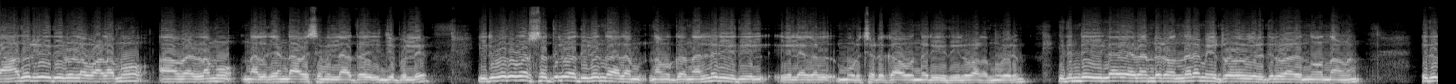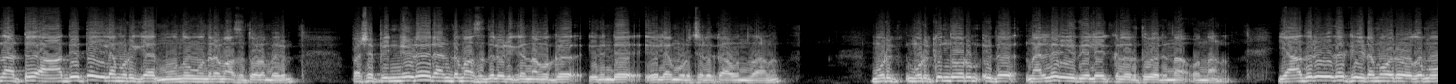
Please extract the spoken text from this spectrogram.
യാതൊരു രീതിയിലുള്ള വളമോ വെള്ളമോ നൽകേണ്ട ആവശ്യമില്ലാത്ത ഇഞ്ചിപ്പുല്ല്. ഇരുപത് വർഷത്തിലും അധികം കാലം നമുക്ക് നല്ല രീതിയിൽ ഇലകൾ മുറിച്ചെടുക്കാവുന്ന രീതിയിൽ വളർന്നു വരും. ഇതിന്റെ ഇല ഏതാണ്ട് ഒരു ഒന്നര മീറ്ററോളം ഉയരത്തിൽ വളരുന്ന ഒന്നാണ്. ഇത് നട്ട് ആദ്യത്തെ ഇല മുറിക്കാൻ മൂന്ന് മൂന്നര മാസത്തോളം വരും. പക്ഷെ പിന്നീട് രണ്ട് മാസത്തിലൊരിക്കൽ നമുക്ക് ഇതിന്റെ ഇല മുറിച്ചെടുക്കാവുന്നതാണ്. മുറി മുറിക്കും തോറും ഇത് നല്ല രീതിയിൽ കിളിർത്തു വരുന്ന ഒന്നാണ്. യാതൊരുവിധ കീടമോ രോഗമോ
